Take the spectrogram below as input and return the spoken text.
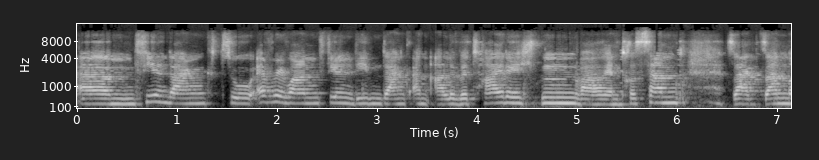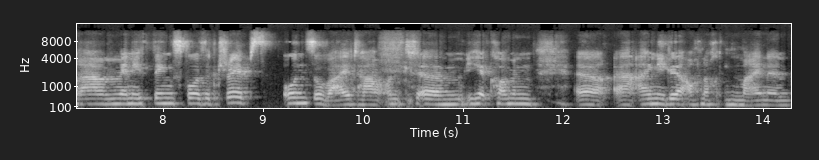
Ähm, vielen Dank to everyone, vielen lieben Dank an alle Beteiligten, war interessant, sagt Sandra, many things for the trips und so weiter. Und ähm, hier kommen äh, einige auch noch in meinen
